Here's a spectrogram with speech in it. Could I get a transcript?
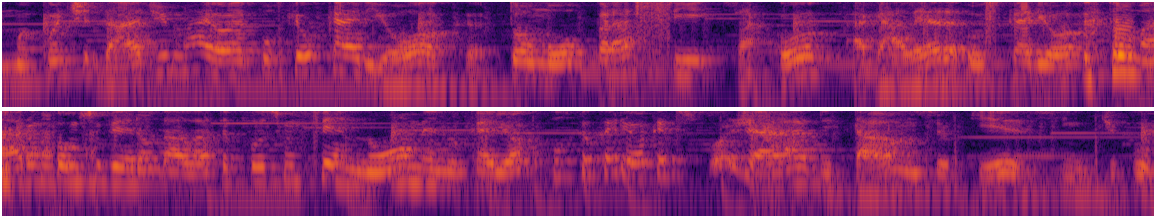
uma quantidade maior, é porque o carioca tomou pra si, sacou? A galera, os carioca tomaram como se o verão da lata fosse um fenômeno carioca, porque o carioca é despojado e tal, não sei o que, assim, tipo,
